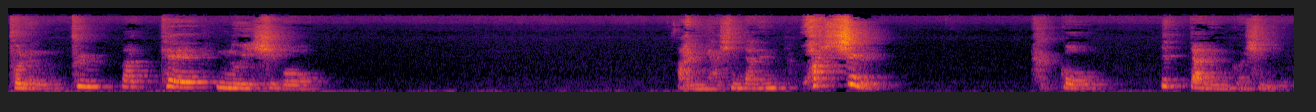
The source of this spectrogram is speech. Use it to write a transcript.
푸른 풀밭에 누이시고 아니하신다는 확신을 갖고 있다는 것입니다.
